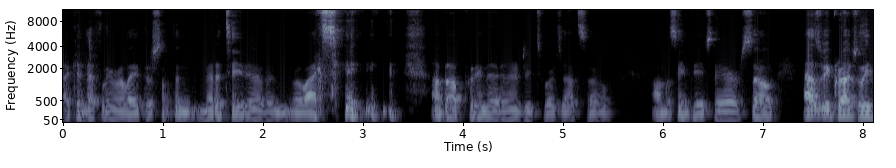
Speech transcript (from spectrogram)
I can definitely relate. There's something meditative and relaxing about putting that energy towards that. So, on the same page there. So as we gradually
